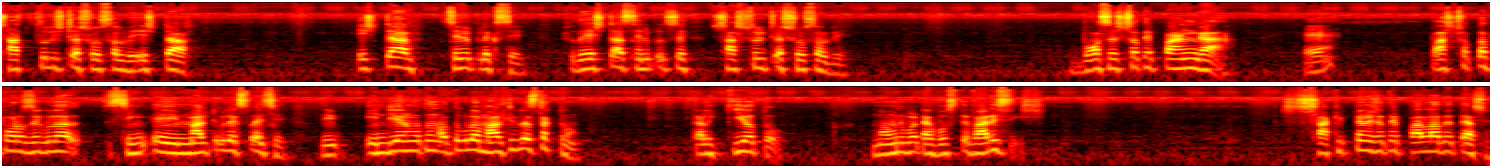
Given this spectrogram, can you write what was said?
সাতচল্লিশটা শো চলবে স্টার স্টার সিনেপ্লেক্সে শুধু স্টার সিনেপ্লেক্সে সাতচল্লিশটা শো চলবে বসের সাথে পাঙ্গা হ্যাঁ? পাঁচ সপ্তাহ পর যেগুলো সিং এই মাল্টিপ্লেক্স পাইছে ইন্ডিয়ার মতন অতগুলো মাল্টিপ্লেক্স থাকতো, তাহলে কী হতো? মামুন বাটা, বুঝতে পারিস সাকিব খানের সাথে পাল্লা দিতে আসে।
